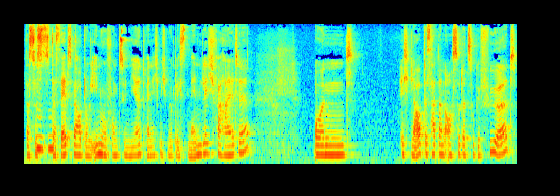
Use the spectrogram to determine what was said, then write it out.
dass das, dass Selbstbehauptung eh nur funktioniert, wenn ich mich möglichst männlich verhalte. Und ich glaube, das hat dann auch so dazu geführt,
